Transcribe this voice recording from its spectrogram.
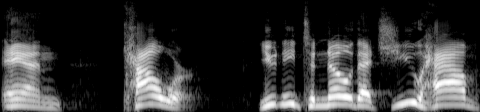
and cower. You need to know that you have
